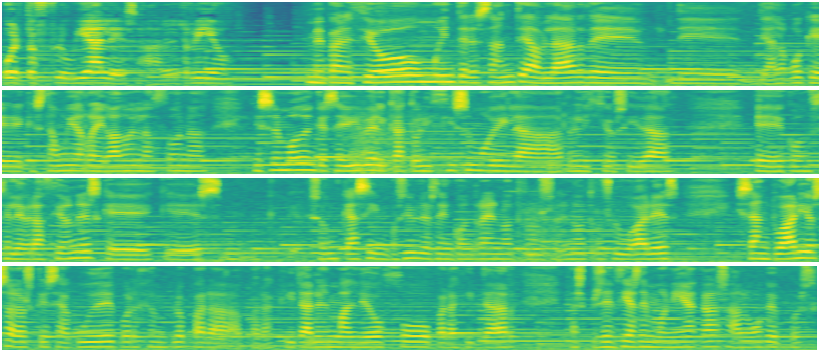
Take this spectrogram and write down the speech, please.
puertos fluviales al río. Me pareció muy interesante hablar de algo que, que, está muy arraigado en la zona y es el modo en que se vive el catolicismo y la religiosidad, eh, con celebraciones que, que, es, que, son casi imposibles de encontrar en otros, en otros lugares y santuarios a los que se acude, por ejemplo, para, para quitar el mal de ojo, para quitar las presencias demoníacas, algo que, pues,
